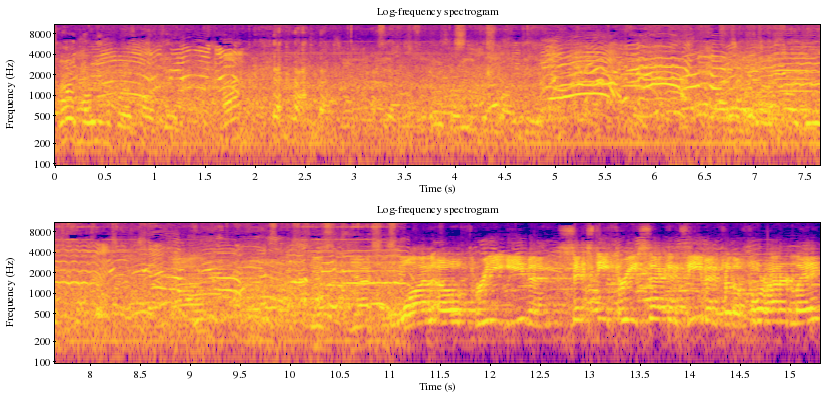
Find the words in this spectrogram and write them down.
There was no reason for us to. Huh to call it. Yeah, she's 103 even, 63 seconds even for the 400 leg.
